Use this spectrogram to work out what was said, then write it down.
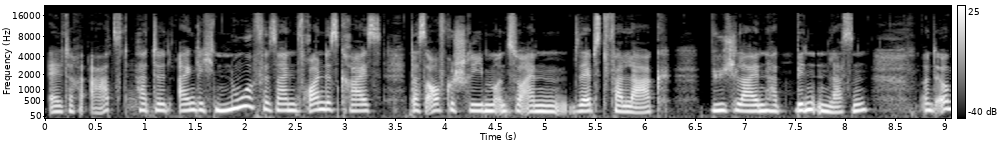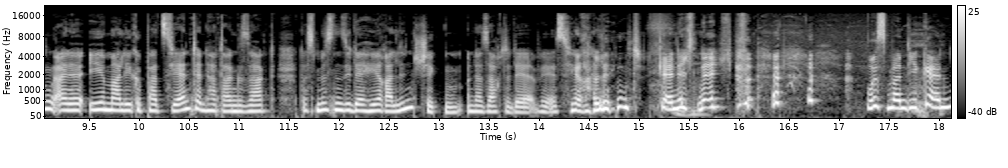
ältere Arzt, hatte eigentlich nur für seinen Freundeskreis das aufgeschrieben und zu einem Selbstverlag Büchlein hat binden lassen. Und irgendeine ehemalige Patientin hat dann gesagt, das müssen Sie der Hera Lind schicken. Und da sagte der, wer ist Hera Lind? Kenne ich nicht. muss man die kennen.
